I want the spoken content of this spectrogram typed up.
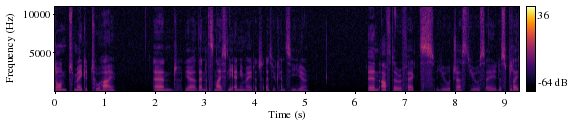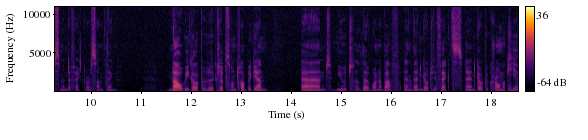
don't make it too high. And yeah, then it's nicely animated, as you can see here. In After Effects, you just use a displacement effect or something. Now we go to the clips on top again and mute the one above and then go to effects and go to chroma key.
